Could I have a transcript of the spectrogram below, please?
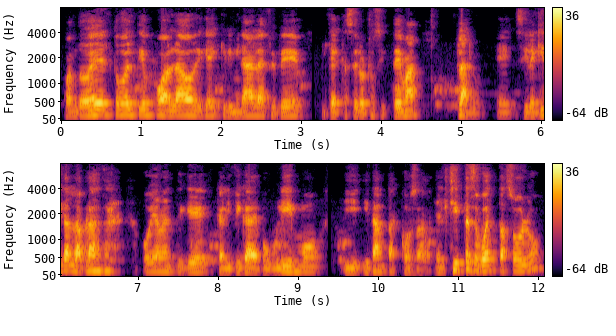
cuando él todo el tiempo ha hablado de que hay que eliminar la FP y que hay que hacer otro sistema, claro, eh, si le quitan la plata, obviamente que califica de populismo y, y, tantas cosas. El chiste se cuenta solo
